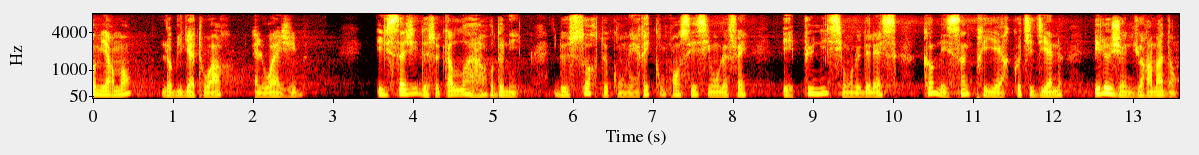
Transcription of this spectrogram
premièrement l'obligatoire, el-wajib. Il s'agit de ce qu'Allah a ordonné, de sorte qu'on est récompensé si on le fait et puni si on le délaisse, comme les cinq prières quotidiennes et le jeûne du ramadan.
